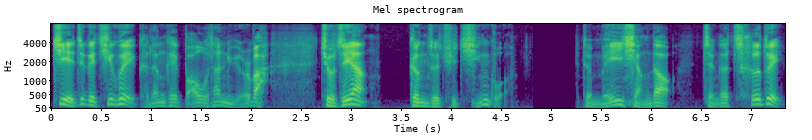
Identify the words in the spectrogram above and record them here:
借这个机会可能可以保护他女儿吧。就这样跟着去秦国，就没想到整个车队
